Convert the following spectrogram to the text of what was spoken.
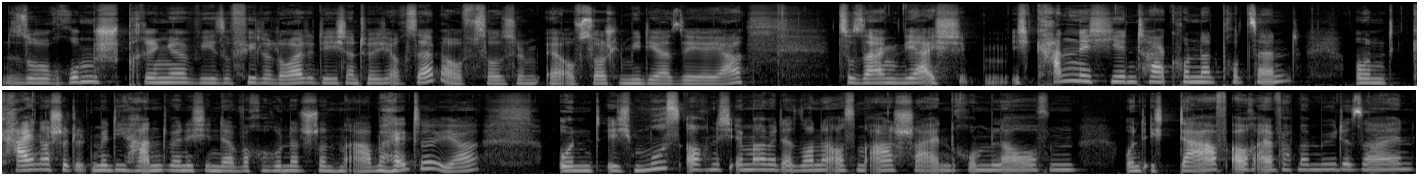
so rumspringe wie so viele Leute, die ich natürlich auch selber auf Social, äh, auf Social Media sehe, ja, zu sagen, ja, ich, ich kann nicht jeden Tag 100 Prozent und keiner schüttelt mir die Hand, wenn ich in der Woche 100 Stunden arbeite, ja. Und ich muss auch nicht immer mit der Sonne aus dem Arsch scheiden rumlaufen. Und ich darf auch einfach mal müde sein,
